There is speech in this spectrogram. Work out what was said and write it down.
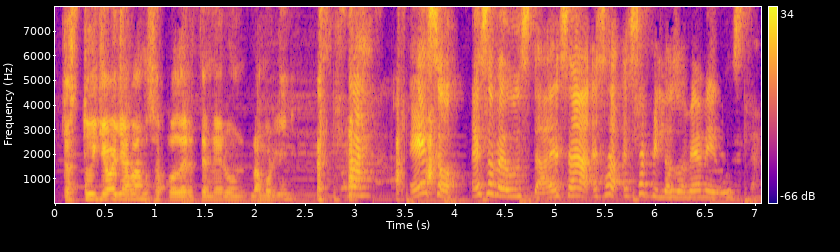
Entonces tú y yo ya vamos a poder tener un Lamborghini. Ah, eso, eso me gusta, esa, esa, esa filosofía me gusta.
